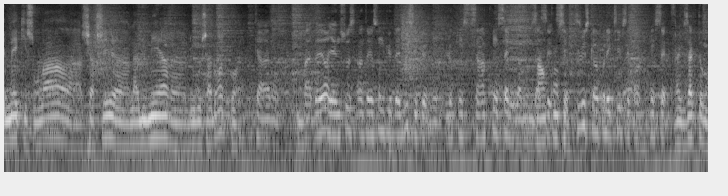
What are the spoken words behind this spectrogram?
mecs qui sont là à chercher la lumière de gauche à droite. Quoi. Carrément. Bah, D'ailleurs, il y a une chose intéressante que tu as dit, c'est que c'est un concept Zamunda. C'est plus qu'un collectif, c'est un concept. Exactement.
